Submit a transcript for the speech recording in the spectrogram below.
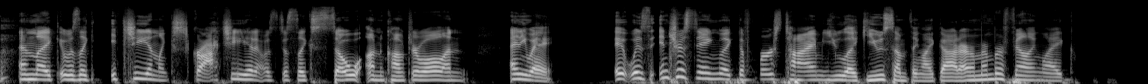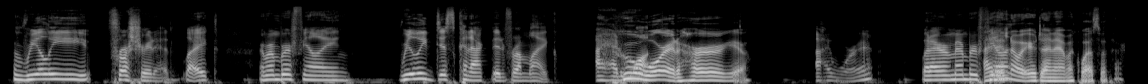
and like it was like itchy and like scratchy and it was just like so uncomfortable. And anyway, it was interesting like the first time you like use something like that. I remember feeling like really frustrated. Like I remember feeling really disconnected from like I had Who wa- wore it? Her or you? I wore it. But I remember feeling. I didn't know what your dynamic was with her.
